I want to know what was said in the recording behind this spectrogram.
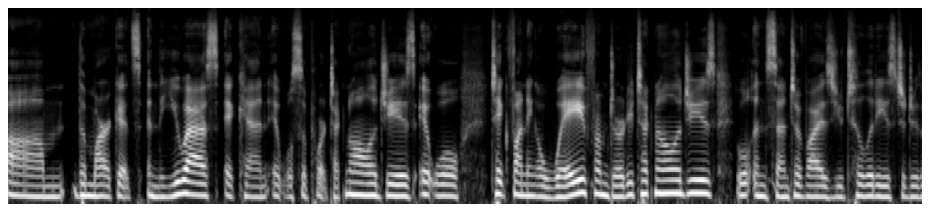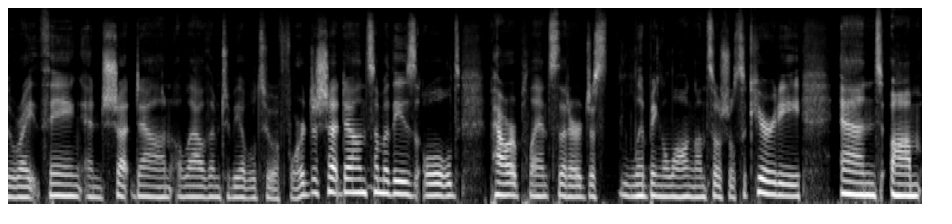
um, the markets in the US. It can, it will support technologies. It will take funding away from dirty technologies. It will incentivize utilities to do the right thing and shut down, allow them to be able to afford to shut down some of these old power plants that are just limping along on Social Security. And um,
